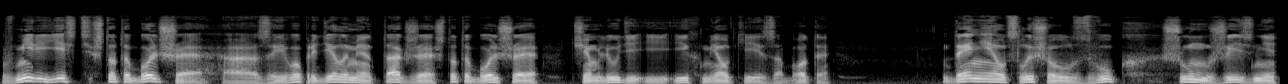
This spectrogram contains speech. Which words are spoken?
В мире есть что-то большее, а за его пределами также что-то большее, чем люди и их мелкие заботы. Дэниел слышал звук, шум жизни,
